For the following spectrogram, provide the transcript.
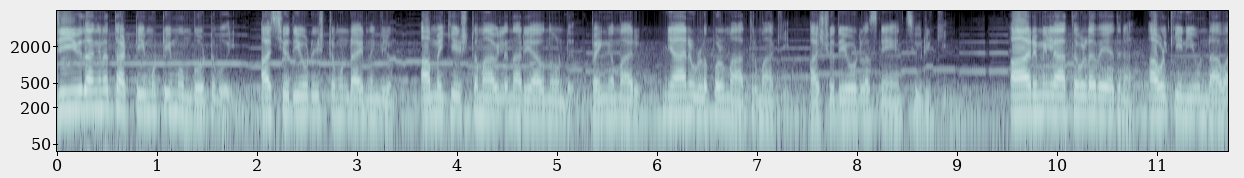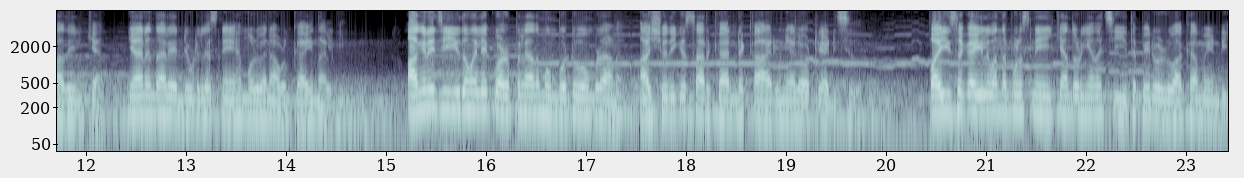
ജീവിതം അങ്ങനെ തട്ടിയും മുട്ടിയും മുമ്പോട്ട് പോയി. അശ്വതിയോട് ഇഷ്ടമുണ്ടായിരുന്നെങ്കിലും അമ്മയ്ക്ക് ഇഷ്ടമാവില്ലെന്ന് അറിയാവുന്നതുകൊണ്ട് പെങ്ങന്മാരും ഞാനുള്ളപ്പോൾ മാത്രമാക്കി അശ്വതിയോടുള്ള സ്നേഹം ചുരുക്കി. ആരുമില്ലാത്തവളുടെ വേദന അവൾക്ക് ഇനിയും ഉണ്ടാവാതിരിക്കാൻ ഞാൻ എന്തായാലും എന്റെ ഉള്ളിലെ സ്നേഹം മുഴുവൻ അവൾക്കായി നൽകി. അങ്ങനെ ജീവിതം വലിയ കുഴപ്പമില്ലാതെ മുമ്പോട്ട് പോകുമ്പോഴാണ് അശ്വതിക്ക് സർക്കാരിന്റെ കാരുണ്യ ലോട്ടറി അടിച്ചത്. പൈസ കയ്യിൽ വന്നപ്പോൾ സ്നേഹിക്കാൻ തുടങ്ങിയെന്ന ചീത്തപ്പേര് ഒഴിവാക്കാൻ വേണ്ടി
